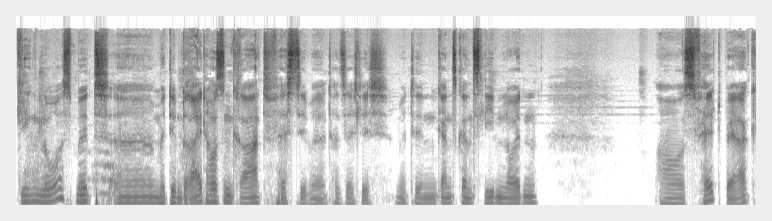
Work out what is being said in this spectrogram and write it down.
ging, los mit, äh, mit dem 3000 Grad Festival tatsächlich, mit den ganz, ganz lieben Leuten aus Feldberg,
